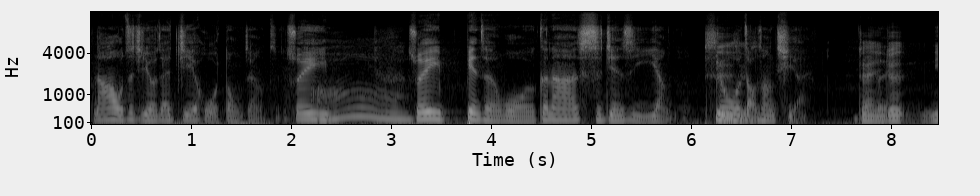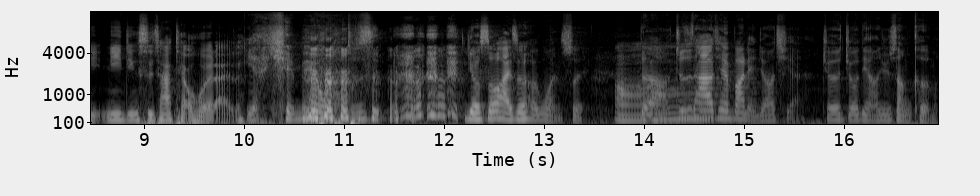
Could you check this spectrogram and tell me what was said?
然后我自己有在接活动这样子，所以、哦，所以变成我跟他时间是一样的，是就我早上起来对，你就你你已经时差调回来了也也没有，就是 有时候还是很晚睡。啊对啊，就是他现在八点就要起来，就是九点要去上课嘛，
